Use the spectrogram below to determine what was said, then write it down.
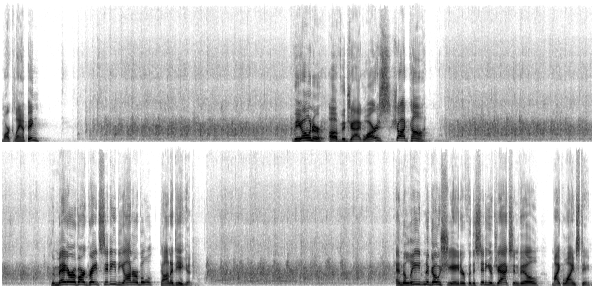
Mark Lamping. the owner of the Jaguars, Shad Khan. The mayor of our great city, the Honorable Donna Deegan. And the lead negotiator for the city of Jacksonville, Mike Weinstein.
